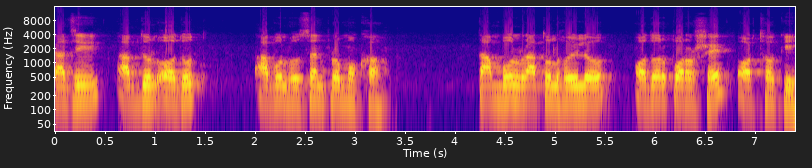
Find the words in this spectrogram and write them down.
কাজী আব্দুল অদুত আবুল হোসেন প্রমুখ। তাম্বুল রাতুল হইল অদর পরশে অর্থ কী?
